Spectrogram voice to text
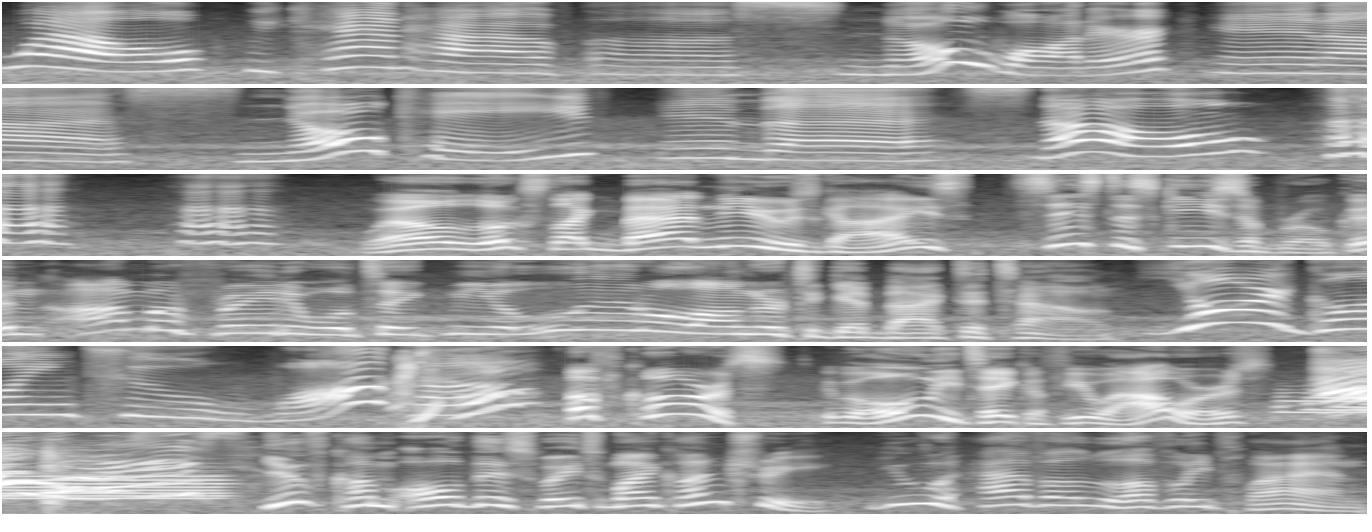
Well, we can have uh, snow water in a snow cave in the snow. Well, looks like bad news, guys. Since the skis are broken, I'm afraid it will take me a little longer to get back to town. You're going to walk? Huh? Of course! It will only take a few hours. Hours? You've come all this way to my country. You have a lovely plan.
